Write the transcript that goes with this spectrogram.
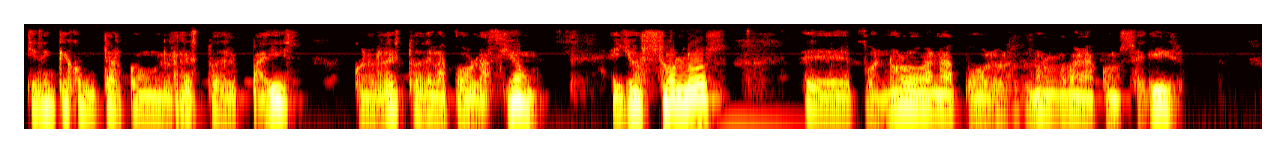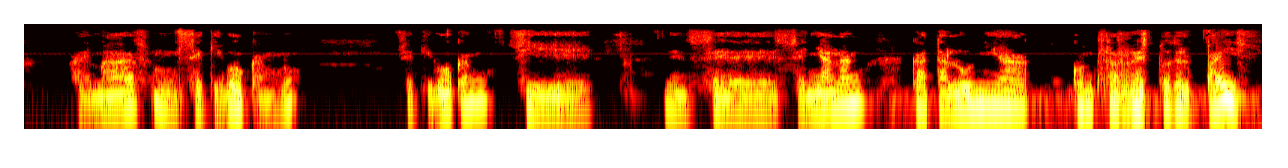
tienen que contar con el resto del país, con el resto de la población. Ellos solos, eh, pues no lo van a, no lo van a conseguir. Además, se equivocan, ¿no? se equivocan si eh, se señalan Cataluña contra el resto del país.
